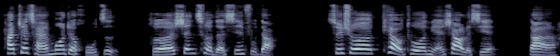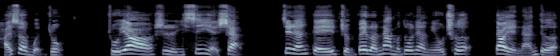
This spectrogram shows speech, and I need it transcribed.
他这才摸着胡子和身侧的心腹道：“虽说跳脱年少了些，但还算稳重。主要是心也善，竟然给准备了那么多辆牛车，倒也难得。”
